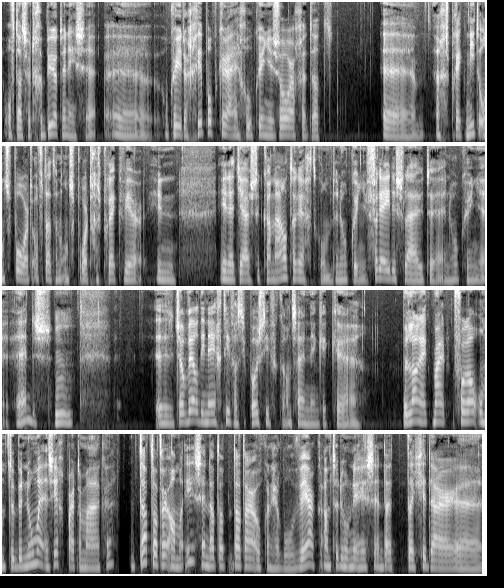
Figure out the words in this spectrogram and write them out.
of dat soort gebeurtenissen, hoe kun je er grip op krijgen? Hoe kun je zorgen dat een gesprek niet ontspoort of dat een ontspoord gesprek weer in, in het juiste kanaal terechtkomt? En hoe kun je vrede sluiten? En hoe kun je. Hè, dus Mm. eh, zowel die negatieve als die positieve kant zijn, denk ik, eh, belangrijk. Maar vooral om te benoemen en zichtbaar te maken dat dat er allemaal is. En dat, dat, dat daar ook een heleboel werk aan te doen is. En dat, dat je daar eh,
